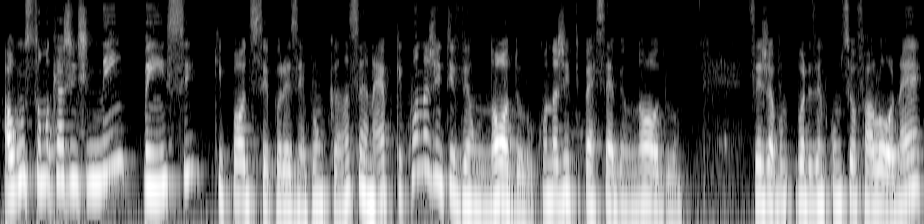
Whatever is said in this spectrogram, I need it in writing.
algum sintoma que a gente nem pense que pode ser, por exemplo, um câncer, né? Porque quando a gente vê um nódulo, quando a gente percebe um nódulo, seja, por exemplo, como o senhor falou, né?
